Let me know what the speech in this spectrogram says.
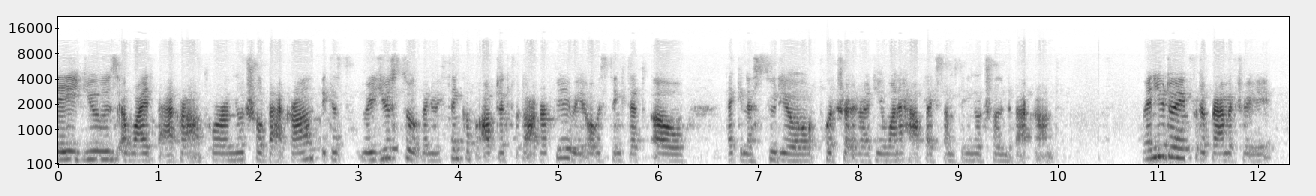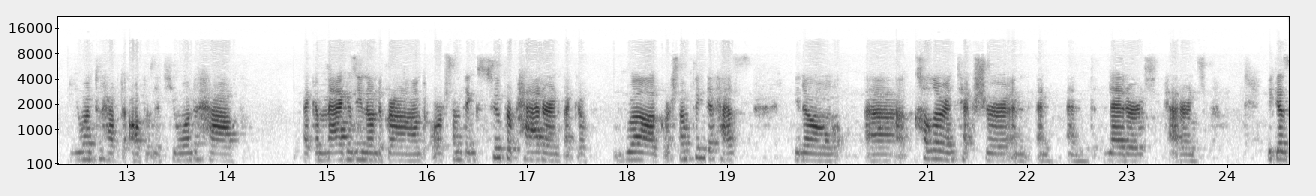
they use a white background or a neutral background because we're used to, when we think of object photography, we always think that, oh, like in a studio portrait, right, you want to have like something neutral in the background. When you're doing photogrammetry, you want to have the opposite. You want to have like a magazine on the ground or something super patterned, like a rug or something that has, you know, uh, color and texture and, and, and letters, patterns, because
